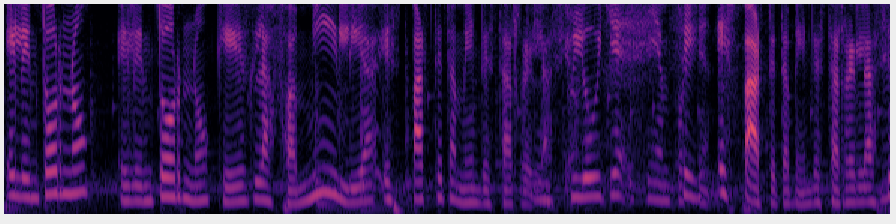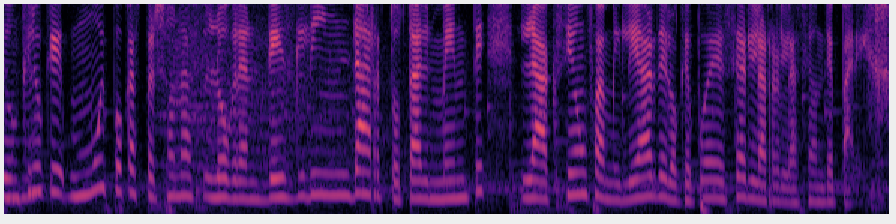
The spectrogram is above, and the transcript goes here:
el entorno, el entorno que es la familia, es parte también de esta relación. Influye 100%. Sí, es parte también de esta relación. Creo que muy pocas personas logran deslindar totalmente la acción familiar de lo que puede ser la relación de pareja.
